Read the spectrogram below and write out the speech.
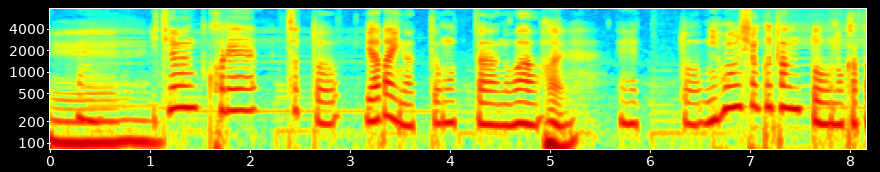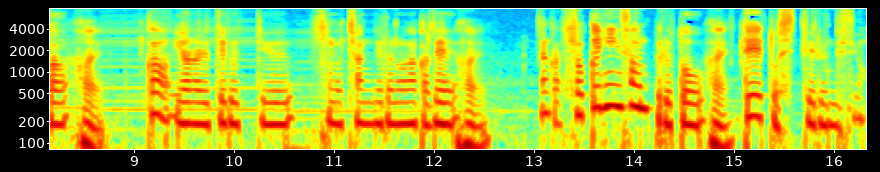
え一番これちょっとやばいなって思ったのは、はい。えーっと日本食担当の方はい。がやられてるっていうそのチャンネルの中ではい。なんか食品サンプルとはい。デートしてるんですよ。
